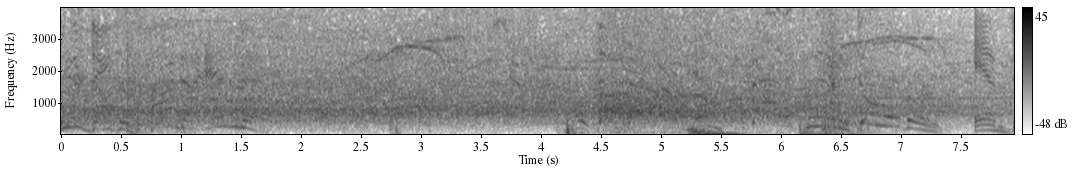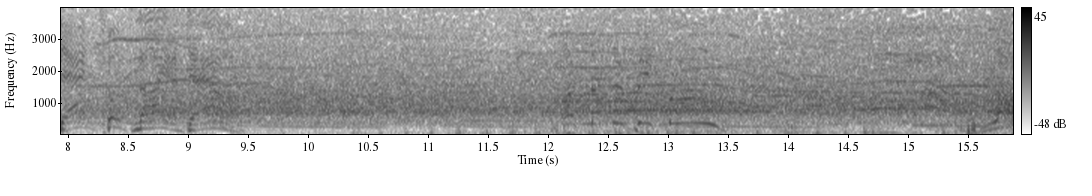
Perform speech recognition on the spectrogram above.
These are dangerous. Time to end this. Emphatically delivered. And that took Nia down. Another big move. Wow,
